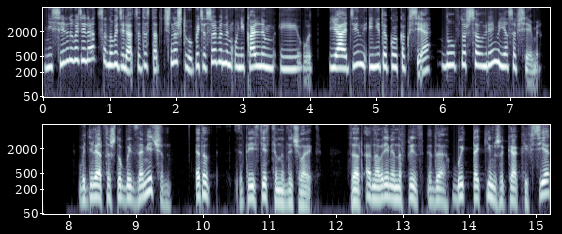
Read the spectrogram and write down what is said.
не сильно выделяться, но выделяться достаточно, чтобы быть особенным, уникальным, и вот я один и не такой, как все, но в то же самое время я со всеми. Выделяться, чтобы быть замечен, это, это естественно для человека. Одновременно, в принципе, да, быть таким же, как и все,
